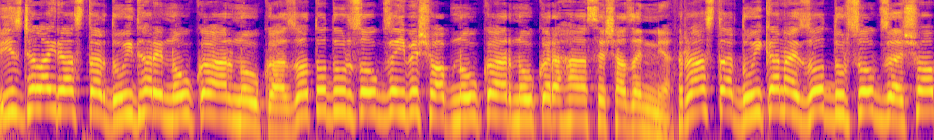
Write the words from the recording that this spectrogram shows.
পিস ঢালাই রাস্তার দুই ধারে নৌকা আর নৌকা, যত দূর চোখ যাইবে, সব নৌকা আর নৌকা রাহা আছে সাজান্যা রাস্তার দুই কানায় যত দূর চোখ যায়, সব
